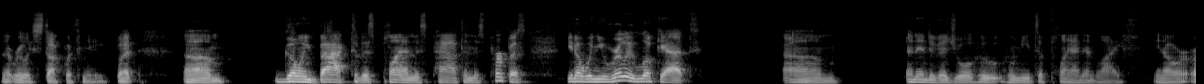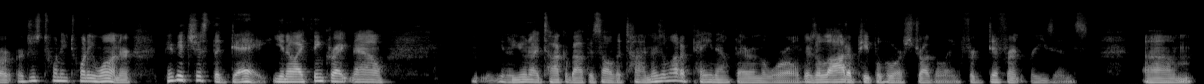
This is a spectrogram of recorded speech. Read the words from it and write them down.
that really stuck with me but um going back to this plan, this path, and this purpose, you know, when you really look at um, an individual who who needs a plan in life, you know, or, or, or just 2021, or maybe it's just the day. You know, I think right now, you know, you and I talk about this all the time. There's a lot of pain out there in the world. There's a lot of people who are struggling for different reasons. Um,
